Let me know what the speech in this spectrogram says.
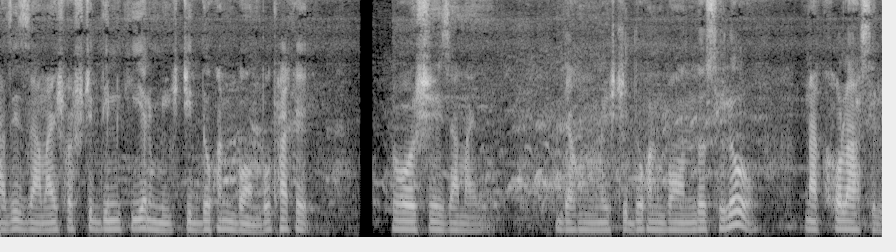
আজই জামাই ষষ্ঠীর দিন কি আর মিষ্টির দোকান বন্ধ থাকে? তো সেই জামাই দেখুন মিষ্টির দোকান বন্ধ ছিল না খোলা ছিল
